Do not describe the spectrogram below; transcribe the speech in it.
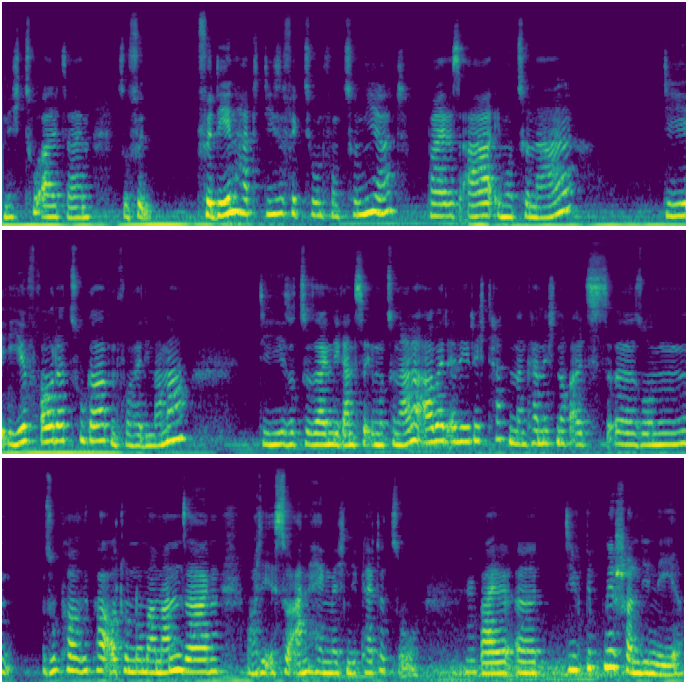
nicht zu alt sein. So für, für den hat diese Fiktion funktioniert, weil es a emotional die Ehefrau dazu gab und vorher die Mama, die sozusagen die ganze emotionale Arbeit erledigt hat. Und dann kann ich noch als äh, so ein super hyperautonomer Mann sagen, oh, die ist so anhänglich und die plättet so. Mhm. Weil äh, die gibt mir schon die Nähe.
